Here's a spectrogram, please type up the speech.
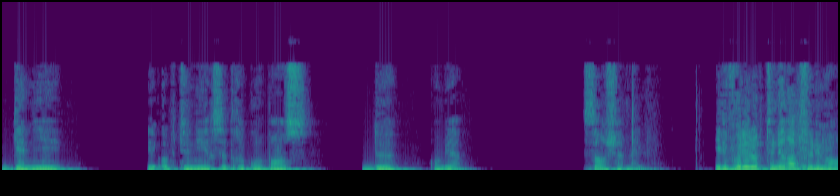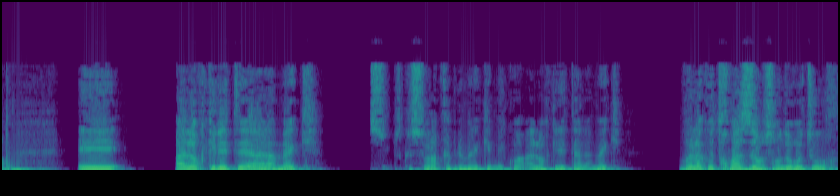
gagner et obtenir cette récompense de combien? Sans chamel. Il voulait l'obtenir absolument. Et alors qu'il était à la Mecque, parce que Suraq ibn Malik est quoi? Alors qu'il était à la Mecque, voilà que trois hommes sont de retour.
